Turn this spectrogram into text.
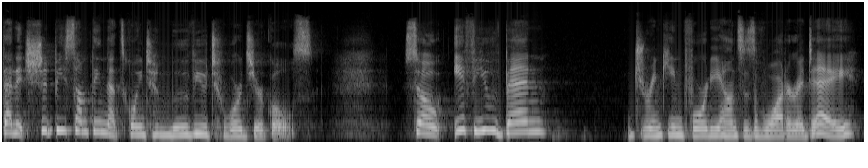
that it should be something that's going to move you towards your goals. So if you've been drinking 40 ounces of water a day,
